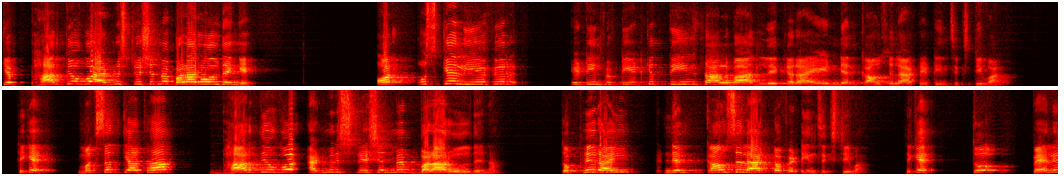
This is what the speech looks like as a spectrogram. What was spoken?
कि भारतीयों को एडमिनिस्ट्रेशन में बड़ा रोल देंगे। और उसके लिए फिर 1858 के तीन साल बाद लेकर आए इंडियन काउंसिल एक्ट 1861 ठीक है? मकसद क्या था? भारतीयों को एडमिनिस्ट्रेशन में बड़ा रोल देना। तो फिर आई इंडियन काउंसिल एक्ट ऑफ़ 1861 ठीक है? तो पहले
